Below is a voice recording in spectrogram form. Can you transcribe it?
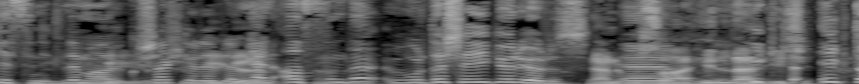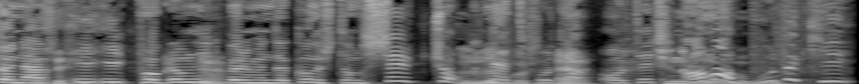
Kesinlikle mavi kuşak görebiliyorum. Yani aslında burada şeyi görüyoruz. Yani bu Ee, sahiller ilk, iç- ilk dönem ilk programın ilk Evet. bölümünde konuştuğumuz şey çok net bu- burada evet. ortaya çıkıyor. Ama bu- bu- buradaki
